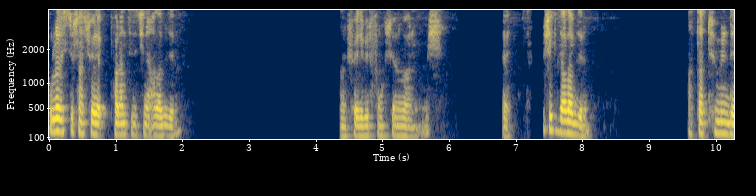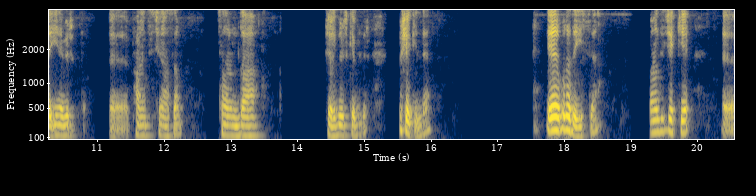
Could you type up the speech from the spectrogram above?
Buraları istiyorsan şöyle parantez içine alabilirim. Şöyle bir fonksiyonu var mıymış? Evet. Bu şekilde alabilirim. Hatta tümünü de yine bir e, parantez içine alsam sanırım daha güzel gözükebilir. Bu şekilde. Eğer bu da değilse bana diyecek ki e,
